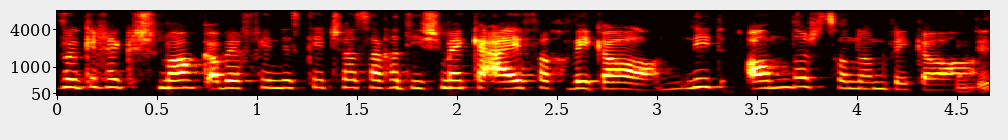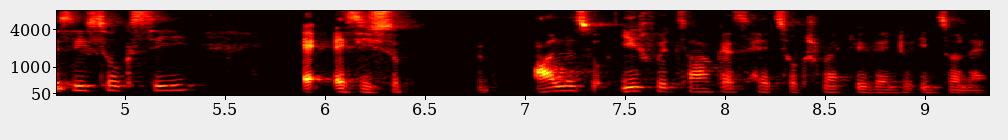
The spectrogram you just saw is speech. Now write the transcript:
wirklicher Geschmack, aber ich finde, es gibt schon Sachen, die schmecken einfach vegan. Nicht anders, sondern vegan. Und es ist so gewesen, äh, es ist so, alles, was- ich würde sagen, es hat so geschmeckt, wie wenn du in so einen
